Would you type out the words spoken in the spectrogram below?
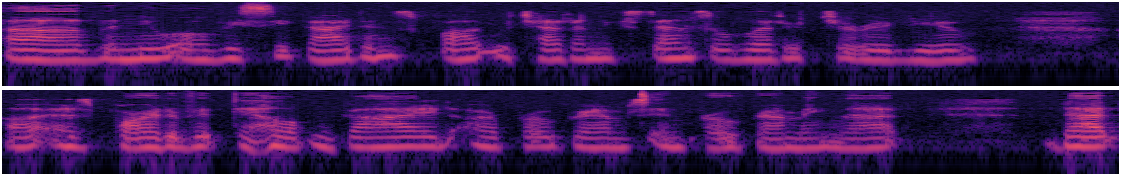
uh, the new OVC guidance, which had an extensive literature review uh, as part of it to help guide our programs in programming that. That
